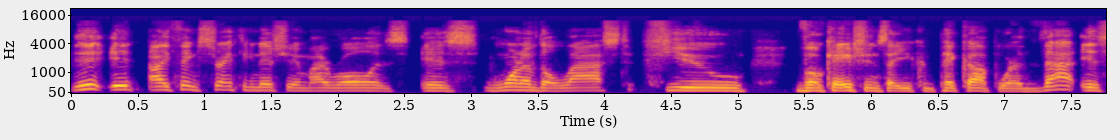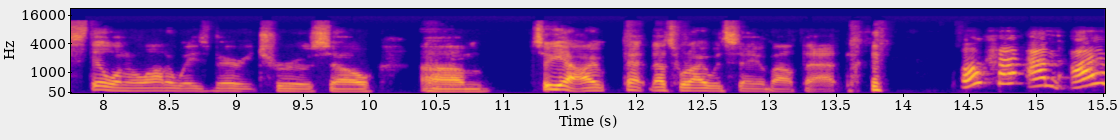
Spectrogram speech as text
it, it i think strength and conditioning my role is is one of the last few vocations that you can pick up where that is still in a lot of ways very true. So um so yeah i that, that's what i would say about that. Okay um i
